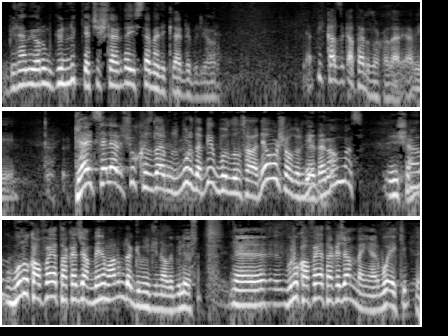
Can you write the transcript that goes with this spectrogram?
Bilemiyorum günlük geçişlerde istemediklerini biliyorum. Ya bir kazık atarız o kadar ya. Bir... Gelseler şu kızlarımız burada bir bulunsa ne hoş olur mi? Neden olmaz? İnşallah. Bunu kafaya takacağım. Benim hanım da Gümülcinalı biliyorsun. Ee, bunu kafaya takacağım ben yani bu ekiple.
